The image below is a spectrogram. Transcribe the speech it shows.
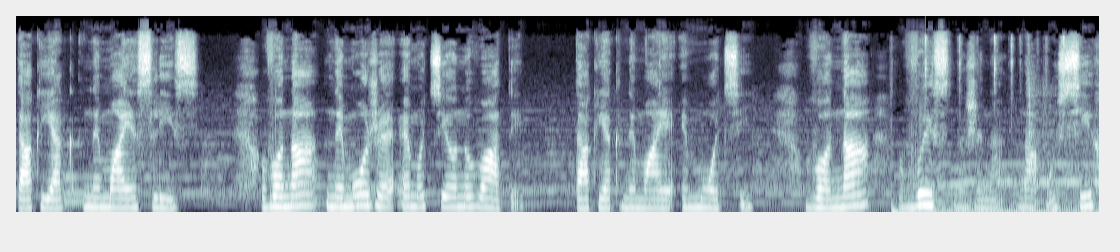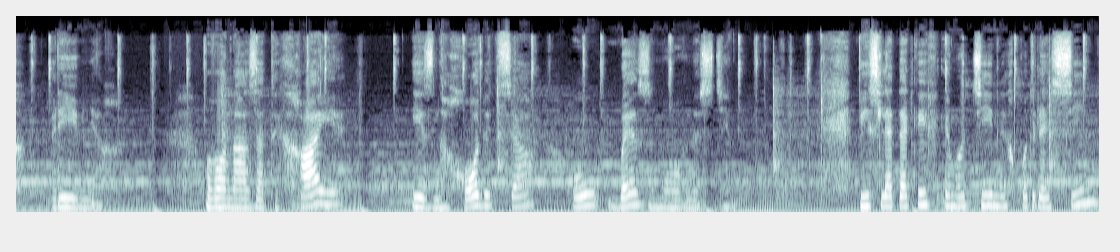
так як немає сліз. Вона не може емоціонувати, так як немає емоцій. Вона виснажена на усіх рівнях. Вона затихає і знаходиться у безмовності. Після таких емоційних потрясінь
